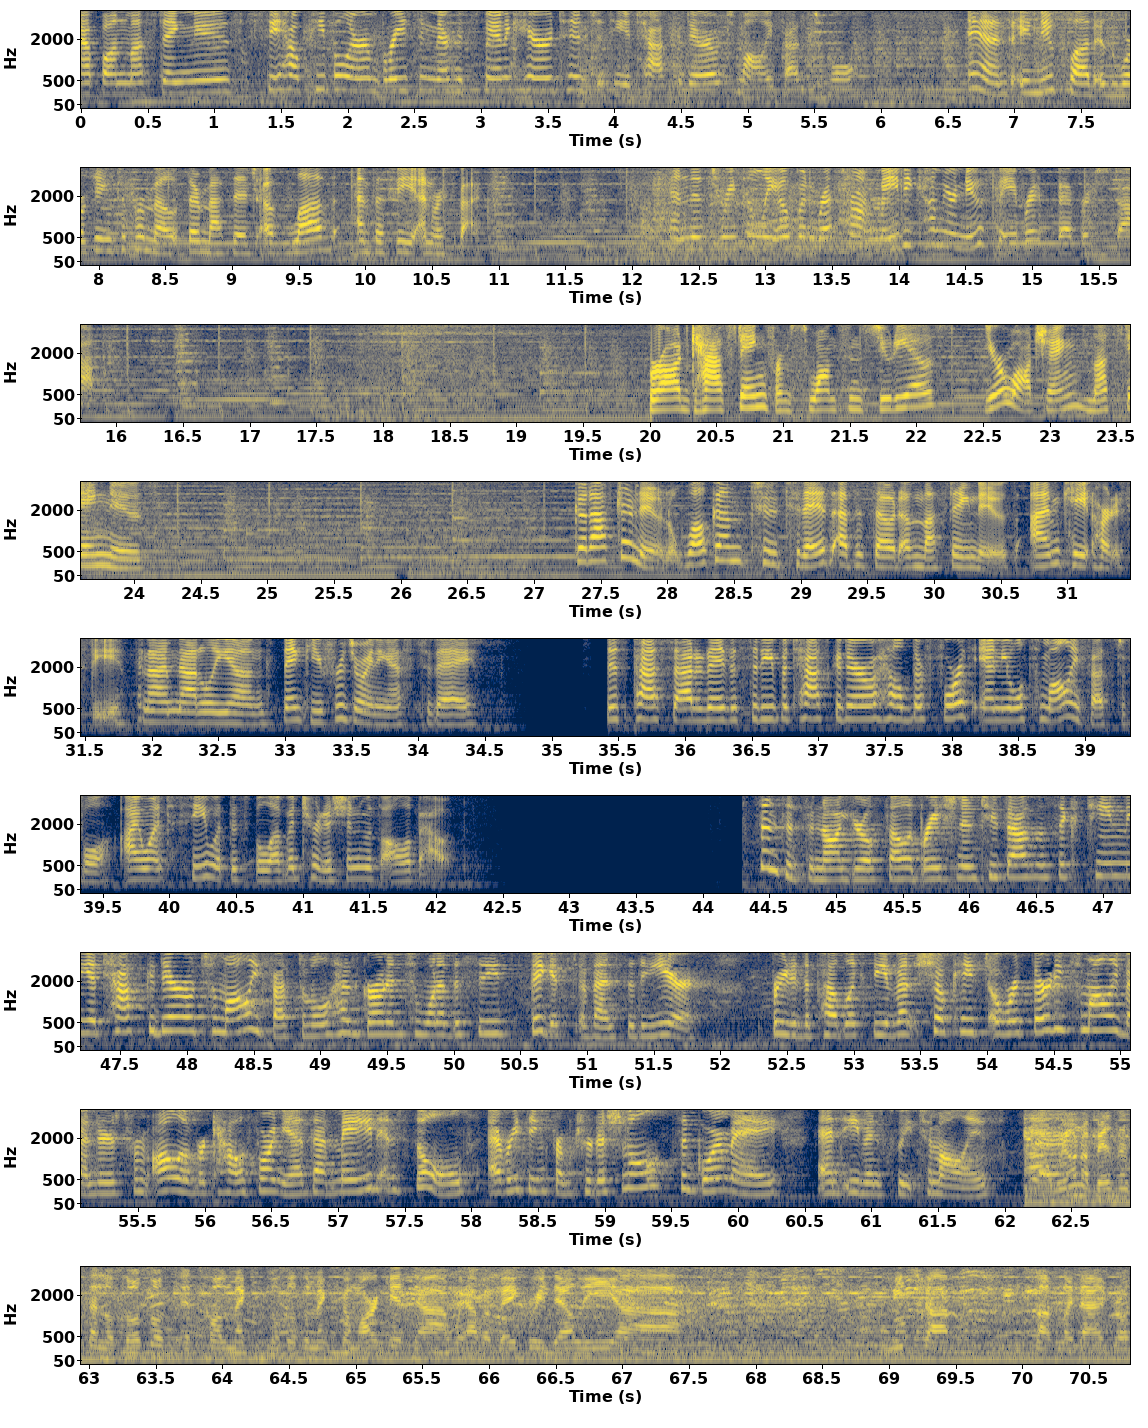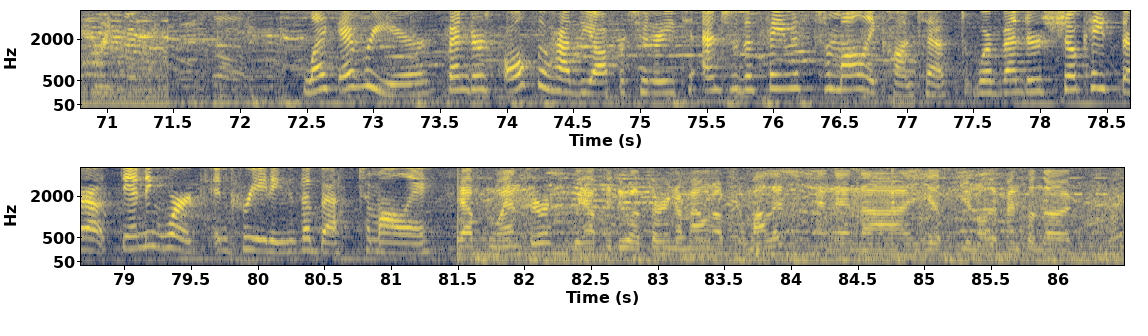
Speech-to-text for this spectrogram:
up on Mustang News, see how people are embracing their Hispanic heritage at the Atascadero Tamale Festival. And a new club is working to promote their message of love, empathy, and respect. And this recently opened restaurant may become your new favorite beverage stop. Broadcasting from Swanson Studios, you're watching Mustang News. Good afternoon. Welcome to today's episode of Mustang News. I'm Kate Hardesty. And I'm Natalie Young. Thank you for joining us today. This past Saturday, the city of Atascadero held their fourth annual Tamale Festival. I went to see what this beloved tradition was all about. Since its inaugural celebration in 2016, the Atascadero Tamale Festival has grown into one of the city's biggest events of the year. Free to the public, the event showcased over 30 tamale vendors from all over California that made and sold everything from traditional to gourmet and even sweet tamales. Uh, we own a business in Los Osos. It's called Mex- Los Osos Mexico Market. Uh, we have a bakery, deli, uh, meat shop, and stuff like that, groceries. Like every year, vendors also had the opportunity to enter the famous tamale contest, where vendors showcase their outstanding work in creating the best tamale. We have to enter. We have to do a certain amount of tamales, and then uh, just you know depends on the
